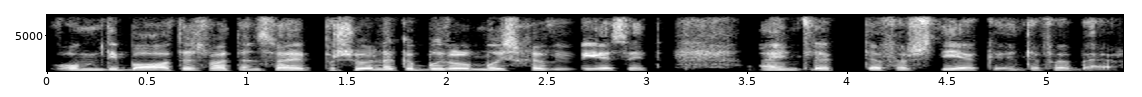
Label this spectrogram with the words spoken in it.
om die bates wat in sy persoonlike boedel moes gewees het eintlik te versteek en te verberg.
